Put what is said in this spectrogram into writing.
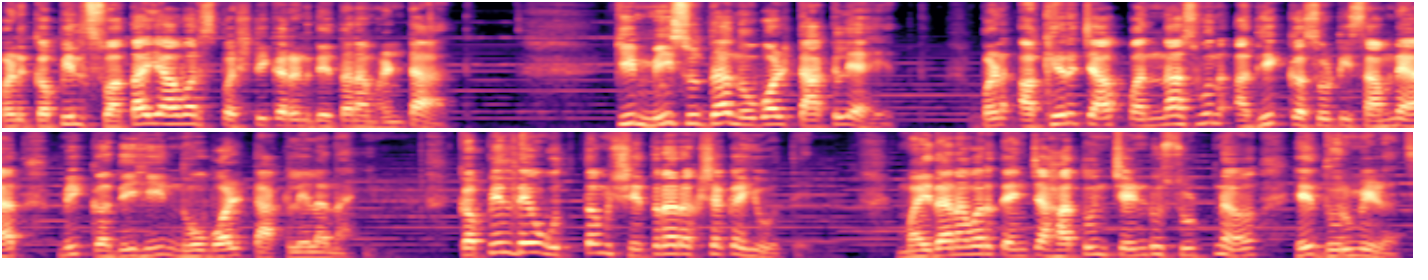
पण कपिल स्वतः यावर स्पष्टीकरण देताना म्हणतात की मी सुद्धा नो बॉल टाकले आहेत पण अखेरच्या पन्नासहून अधिक कसोटी सामन्यात मी कधीही नो बॉल टाकलेला नाही. कपिल देव उत्तम क्षेत्ररक्षकही होते. मैदानावर त्यांच्या हातून चेंडू सुटणं हे दुर्मिळच.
